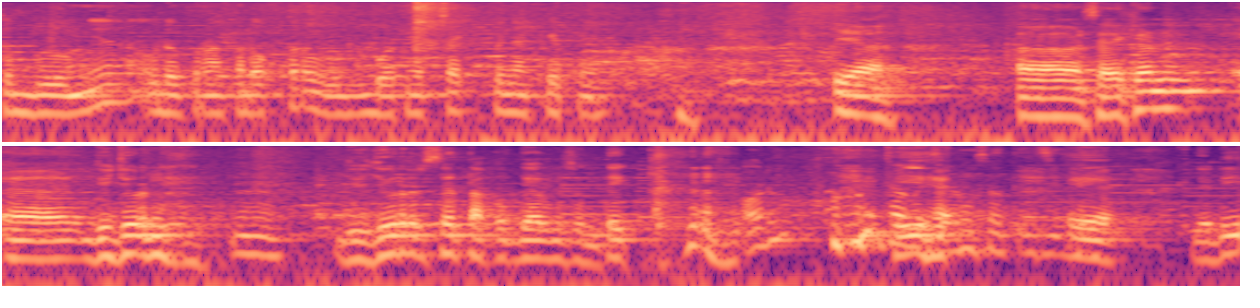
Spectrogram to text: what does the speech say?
Sebelumnya udah pernah ke dokter belum buat ngecek penyakitnya? Iya, eh, saya kan eh, jujur nih, jujur saya takut jarum suntik. Aduh, takut Iya. jarum suntik juga. Iya, jadi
